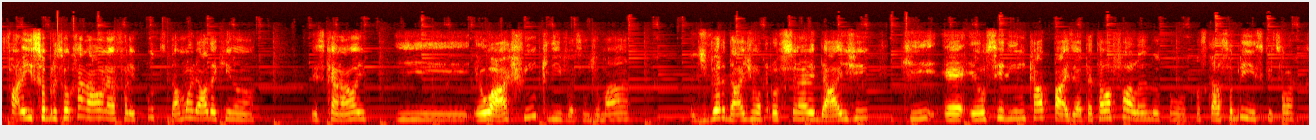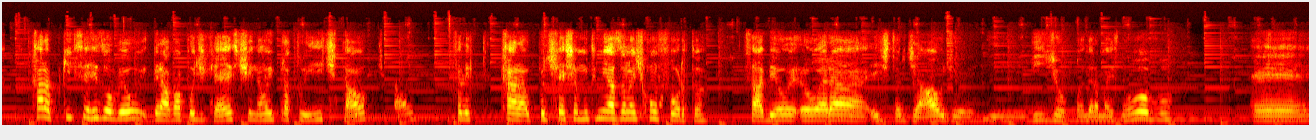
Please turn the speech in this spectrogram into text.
falei sobre o seu canal, né? Eu falei, putz, dá uma olhada aqui no, nesse canal e, e eu acho incrível, assim, de uma. De verdade, uma profissionalidade que é, eu seria incapaz. Eu até tava falando com, com os caras sobre isso, que eles falaram, cara, por que, que você resolveu gravar podcast e não ir pra Twitch e tal? Eu falei, cara, o podcast é muito minha zona de conforto, sabe? Eu, eu era editor de áudio e vídeo quando era mais novo. É,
